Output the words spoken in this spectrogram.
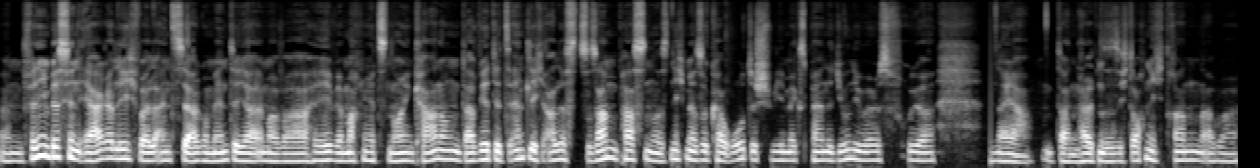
Ähm, Finde ich ein bisschen ärgerlich, weil eins der Argumente ja immer war, hey, wir machen jetzt neuen Kanon, da wird jetzt endlich alles zusammenpassen, das ist nicht mehr so chaotisch wie im Expanded Universe früher. Naja, dann halten sie sich doch nicht dran, aber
